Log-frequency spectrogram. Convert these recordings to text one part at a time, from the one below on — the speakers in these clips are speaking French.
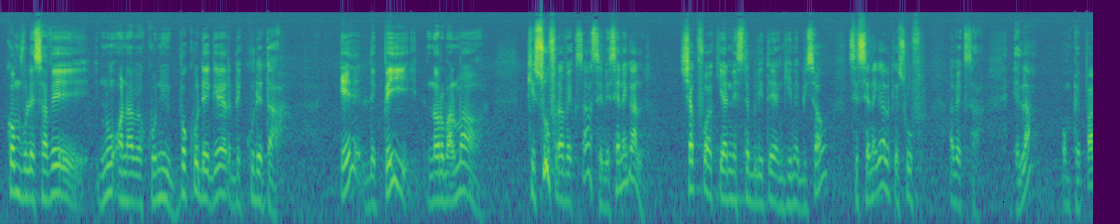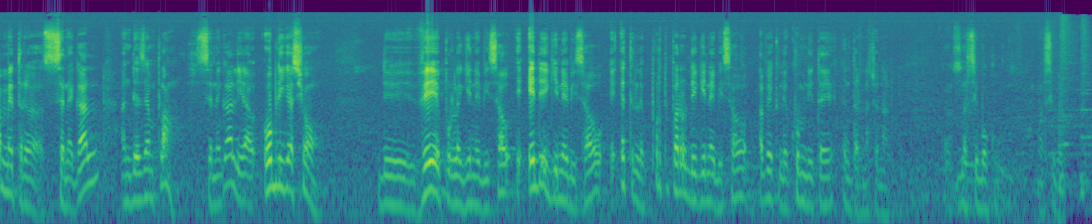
Comme vous le savez, nous, on avait connu beaucoup de guerres, de coups d'État. Et les pays, normalement, qui souffrent avec ça, c'est le Sénégal. Chaque fois qu'il y a une instabilité en Guinée-Bissau, c'est le Sénégal qui souffre avec ça. Et là, on ne peut pas mettre le Sénégal en deuxième plan. Le Sénégal, il a obligation de veiller pour la Guinée-Bissau et aider Guinée-Bissau et être le porte-parole de Guinée-Bissau avec les communautés internationales. Merci beaucoup. Merci beaucoup.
